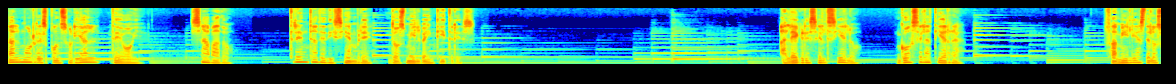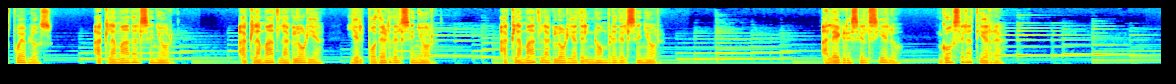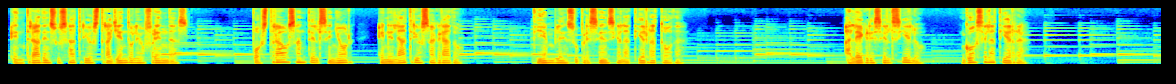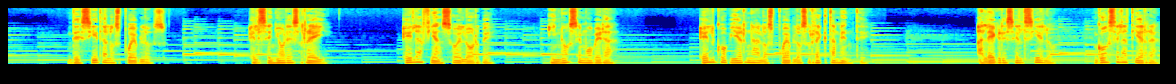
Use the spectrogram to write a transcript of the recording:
Salmo responsorial de hoy, sábado, 30 de diciembre 2023. Alegres el cielo, goce la tierra. Familias de los pueblos, aclamad al Señor, aclamad la gloria y el poder del Señor, aclamad la gloria del nombre del Señor. Alegres el cielo, goce la tierra entrad en sus atrios trayéndole ofrendas, postraos ante el Señor en el atrio sagrado, tiemble en su presencia la tierra toda. Alegres el cielo, goce la tierra. Decida los pueblos, el Señor es rey, Él afianzó el orbe y no se moverá, Él gobierna a los pueblos rectamente. Alegres el cielo, goce la tierra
